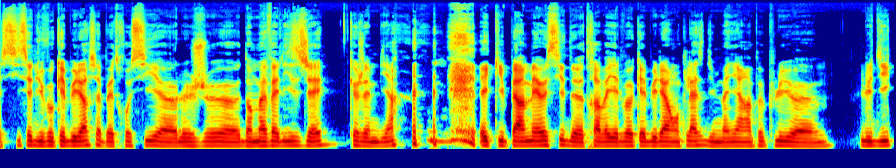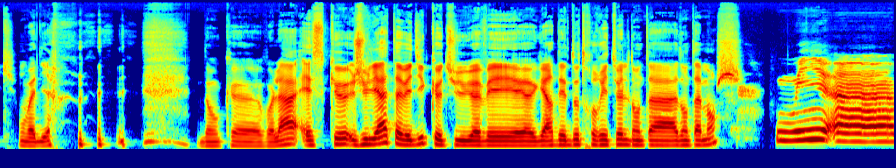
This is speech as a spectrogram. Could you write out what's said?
si c'est du vocabulaire, ça peut être aussi le jeu dans ma valise j'ai que j'aime bien et qui permet aussi de travailler le vocabulaire en classe d'une manière un peu plus ludique, on va dire. Donc euh, voilà. Est-ce que Julia, tu avais dit que tu avais gardé d'autres rituels dans ta, dans ta manche? Oui, euh,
